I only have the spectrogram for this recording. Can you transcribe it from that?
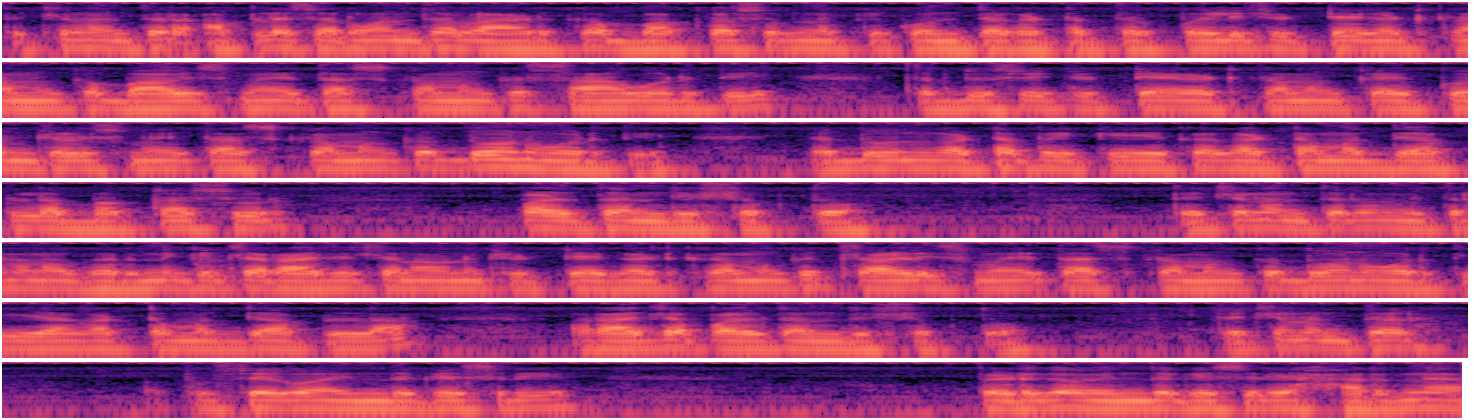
त्याच्यानंतर आपल्या सर्वांचा लाडका बाकासूर नक्की कोणत्या गटात? तर पहिली चिठ्ठी आहे गट क्रमांक बावीसमध्ये तास क्रमांक सहावरती तर दुसरी चिठ्ठी आहे गट क्रमांक एकोणचाळीसमध्ये तास क्रमांक दोनवरती या दोन गटापैकी एका गटामध्ये आपला बकासूर पळताना देऊ शकतो. त्याच्यानंतर मित्रांनो घरनिकेच्या राजाच्या नावाने चिठ्ठी आहे गट क्रमांक चाळीसमध्ये तास क्रमांक दोनवरती या गटामध्ये आपल्याला राजा पळताना दिसू शकतो. त्याच्यानंतर पुसेगाव हिंदकेसरी पेडगाव हिंदकेसरी हारण्या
